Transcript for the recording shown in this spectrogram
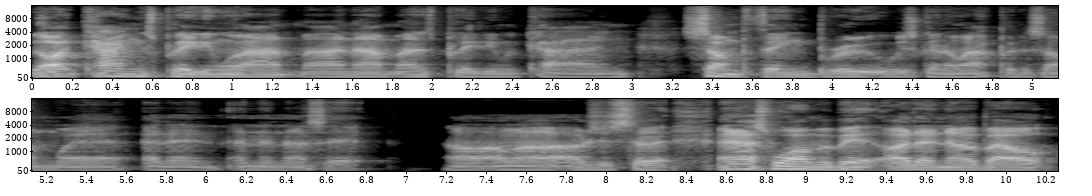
like Kang's pleading with Ant Man, Ant Man's pleading with Kang. Something brutal is going to happen somewhere, and then and then that's it. I'm, I'm just, uh, and that's why I'm a bit. I don't know about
